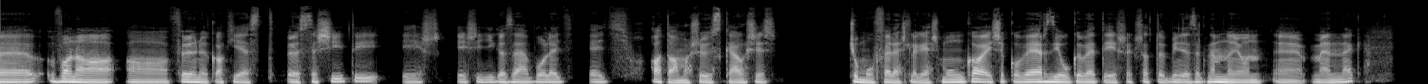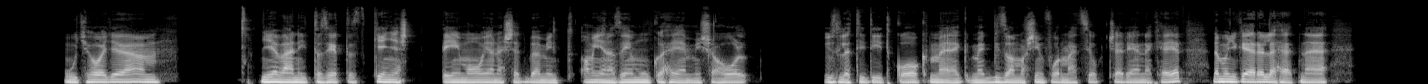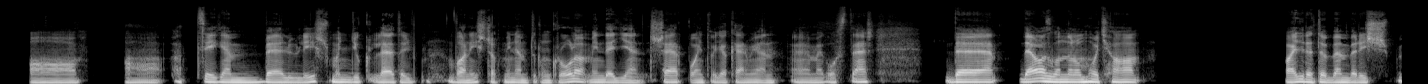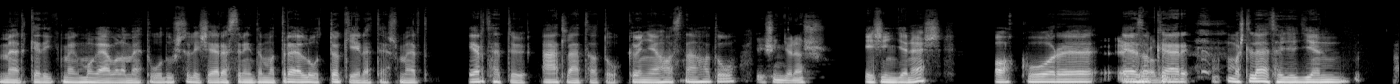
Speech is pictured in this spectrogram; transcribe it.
van a, a főnök, aki ezt összesíti, és, és így igazából egy, egy hatalmas őszkáos, és csomó felesleges munka, és akkor verziókövetések, stb. ezek nem nagyon mennek. Úgyhogy nyilván itt azért ez kényes téma olyan esetben, mint amilyen az én munkahelyem is, ahol üzleti titkok, meg, meg bizalmas információk cserélnek helyet, de mondjuk erre lehetne a, a, a cégem belül is, mondjuk lehet, hogy van is, csak mi nem tudunk róla, mindegy ilyen SharePoint, vagy akármilyen megosztás, de, de azt gondolom, hogyha ha egyre több ember ismerkedik meg magával a metódussal, és erre szerintem a Trello tökéletes, mert érthető, átlátható, könnyen használható. És ingyenes. És ingyenes, akkor ez akár, most lehet, hogy egy ilyen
